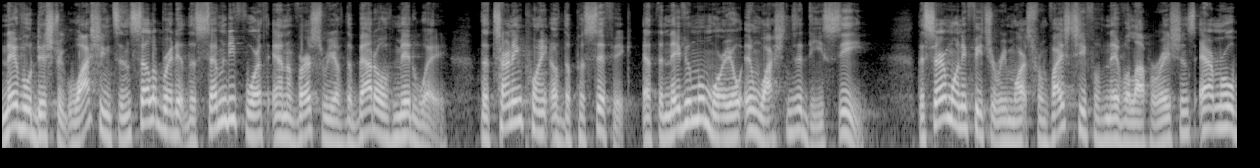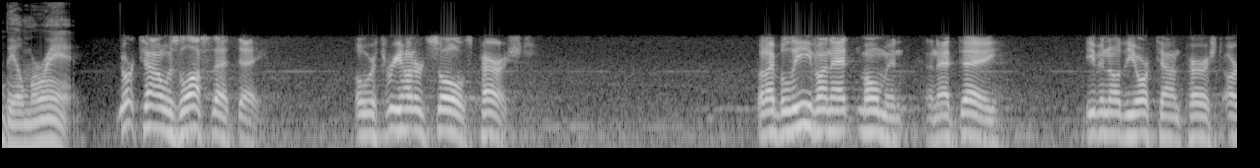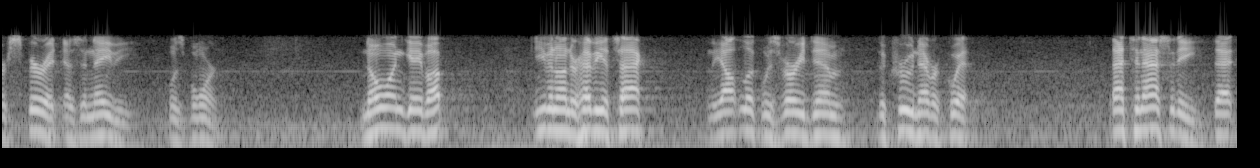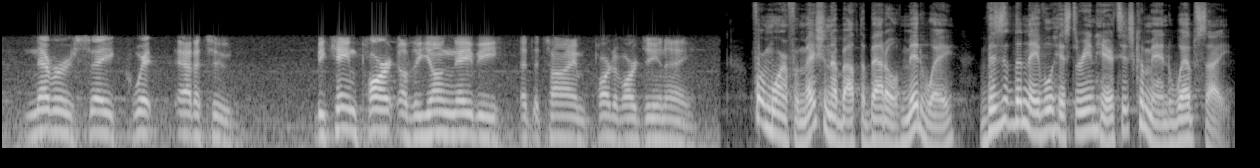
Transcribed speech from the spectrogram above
Naval District Washington celebrated the 74th anniversary of the Battle of Midway, the turning point of the Pacific, at the Navy Memorial in Washington, D.C. The ceremony featured remarks from Vice Chief of Naval Operations Admiral Bill Moran. Yorktown was lost that day. Over 300 souls perished. But I believe on that moment and that day, even though the Yorktown perished, our spirit as a Navy was born. No one gave up. Even under heavy attack, the outlook was very dim. The crew never quit. That tenacity, that never say quit attitude, became part of the young Navy at the time, part of our DNA. For more information about the Battle of Midway, visit the Naval History and Heritage Command website.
